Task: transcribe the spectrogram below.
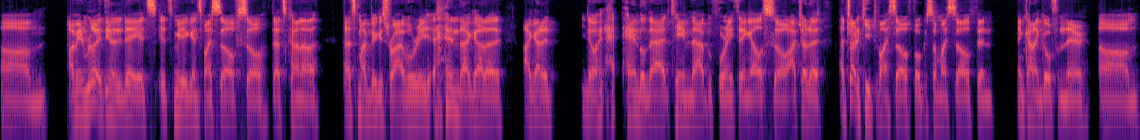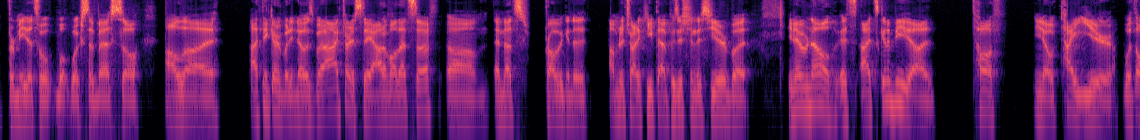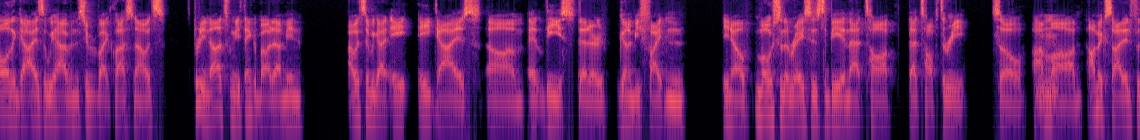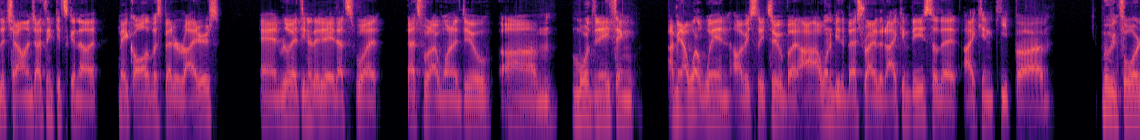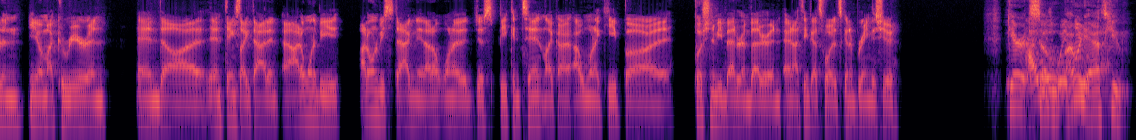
Um, I mean, really, at the end of the day, it's it's me against myself. So that's kind of that's my biggest rivalry, and I gotta I gotta you know h- handle that, tame that before anything else. So I try to I try to keep to myself, focus on myself, and and kind of go from there. Um, for me, that's what what works the best. So I'll uh, I think everybody knows, but I try to stay out of all that stuff. Um, and that's probably to, I'm to try to keep that position this year, but you never know. It's, it's going to be a tough, you know, tight year with all the guys that we have in the superbike class now. It's, it's pretty nuts when you think about it. I mean, I would say we got eight, eight guys, um, at least that are going to be fighting, you know, most of the races to be in that top, that top three. So mm-hmm. I'm, uh, I'm excited for the challenge. I think it's going to make all of us better riders. And really, at the end of the day, that's what that's what I want to do. Um, more than anything, I mean, I want to win, obviously too, but I, I want to be the best rider that I can be, so that I can keep uh, moving forward in you know my career and and uh, and things like that. And I don't want to be I don't want to be stagnant. I don't want to just be content. Like I, I want to keep uh, pushing to be better and better. And, and I think that's what it's going to bring this year. Garrett, so I want to ask you.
